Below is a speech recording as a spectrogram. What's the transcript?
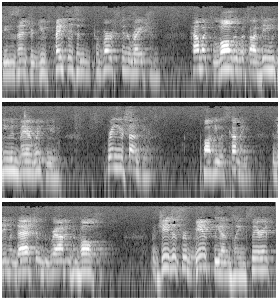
Jesus answered, You faithless and perverse generation, how much longer must I be with you and bear with you? Bring your son here. While he was coming, the demon dashed him to the ground in convulsions. But Jesus rebuked the unclean spirit,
